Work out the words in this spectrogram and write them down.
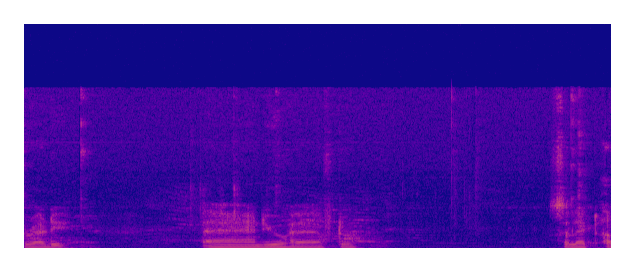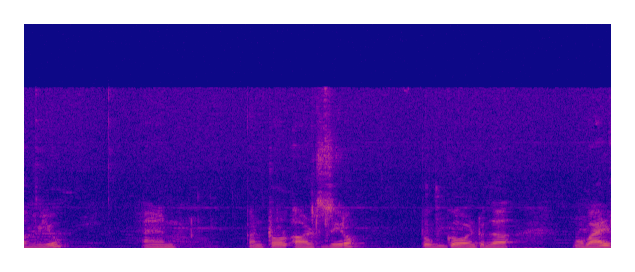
ready and you have to select a view and control alt 0 to go into the mobile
